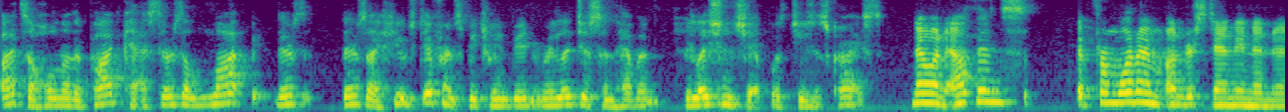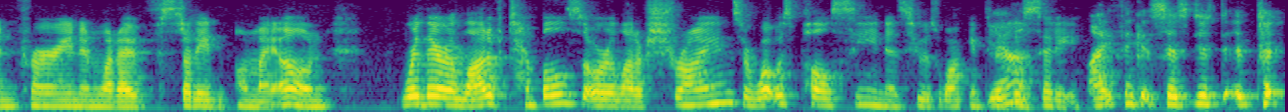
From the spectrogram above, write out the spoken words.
that's a whole nother podcast. There's a lot there's there's a huge difference between being religious and having relationship with jesus christ. Now in athens from what I'm understanding and inferring and what I've studied on my own, were there a lot of temples or a lot of shrines, or what was Paul seeing as he was walking through yeah, the city? I think it says just uh, to,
